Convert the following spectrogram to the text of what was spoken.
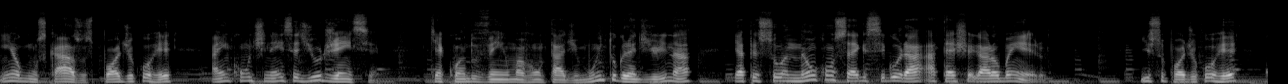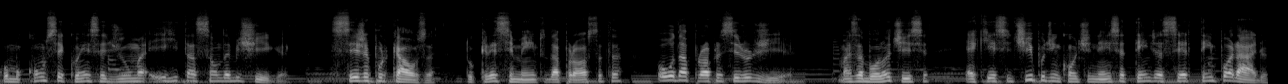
em alguns casos pode ocorrer a incontinência de urgência, que é quando vem uma vontade muito grande de urinar e a pessoa não consegue segurar até chegar ao banheiro. Isso pode ocorrer como consequência de uma irritação da bexiga, seja por causa do crescimento da próstata ou da própria cirurgia. Mas a boa notícia é que esse tipo de incontinência tende a ser temporário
